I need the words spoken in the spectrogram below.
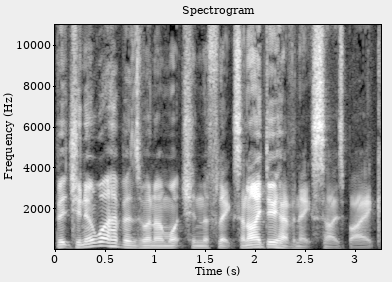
But you know what happens when I'm watching the flicks? And I do have an exercise bike.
